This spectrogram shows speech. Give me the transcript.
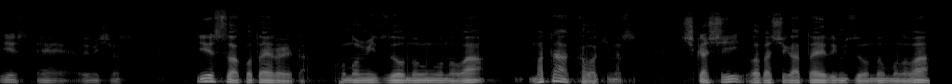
イエス、えー、お読みします。イエスは答えられた。この水を飲む者はまた乾きます。しかし私が与える水を飲む者は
